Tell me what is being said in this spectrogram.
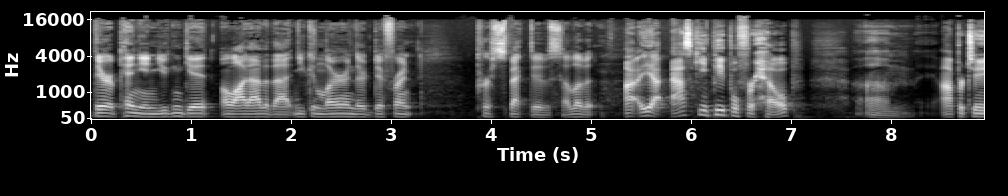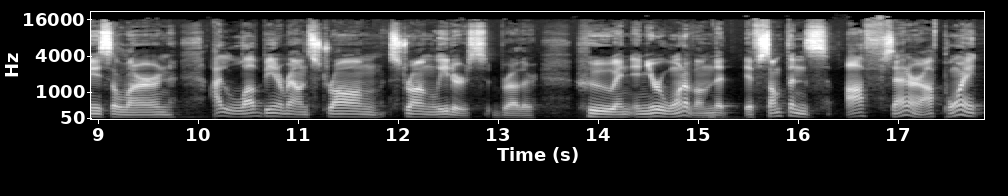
their opinion, you can get a lot out of that, and you can learn their different perspectives. I love it. uh, yeah, asking people for help, um, opportunities to learn. I love being around strong, strong leaders, brother. Who and, and you're one of them. That if something's off center, off point,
